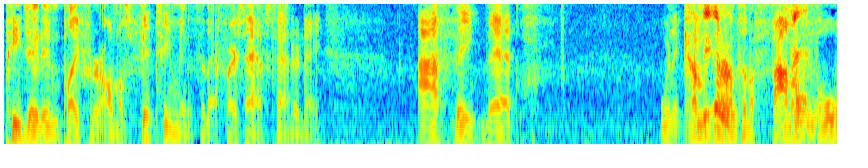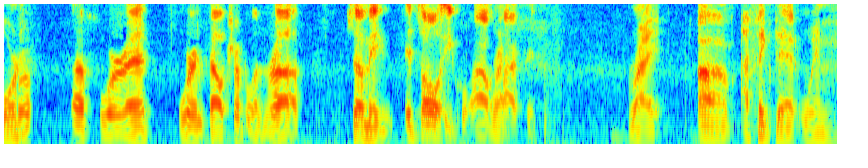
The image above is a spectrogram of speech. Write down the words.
PJ didn't play for almost 15 minutes of that first half Saturday. I think that when it comes down to the final four, stuff we're at we're in foul trouble and rough. So I mean, it's all equal out, right. in my opinion. Right. Um, I think that when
